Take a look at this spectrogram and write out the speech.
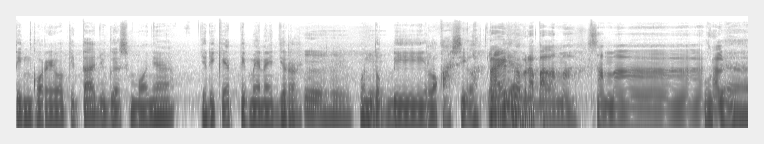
tim koreo kita juga semuanya jadi kayak tim manajer Mhm. untuk di lokasi lah. Ryan udah berapa lama sama kalian? Udah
